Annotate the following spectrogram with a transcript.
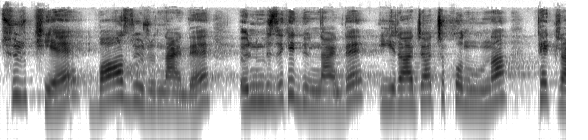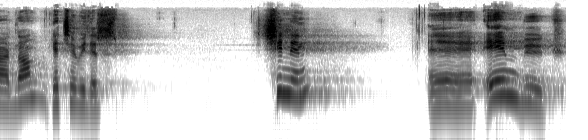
Türkiye bazı ürünlerde önümüzdeki günlerde ihracatçı konumuna tekrardan geçebilir. Çin'in eee, en büyük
